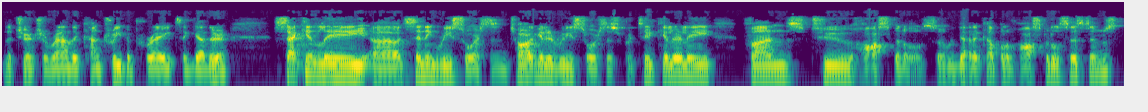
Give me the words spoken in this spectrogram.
the church around the country to pray together. Secondly, uh, sending resources and targeted resources, particularly funds to hospitals. So we've got a couple of hospital systems,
